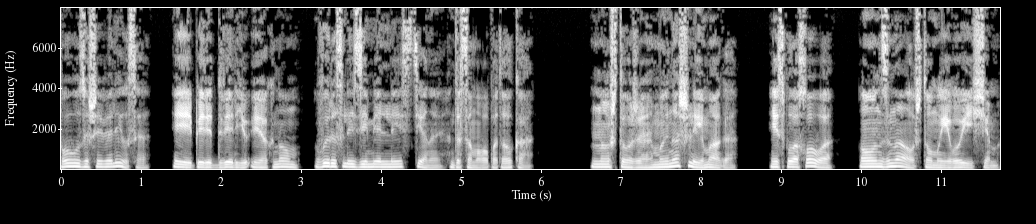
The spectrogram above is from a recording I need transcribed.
Пол зашевелился, и перед дверью и окном выросли земельные стены до самого потолка. Ну что же, мы нашли мага. Из плохого он знал, что мы его ищем.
